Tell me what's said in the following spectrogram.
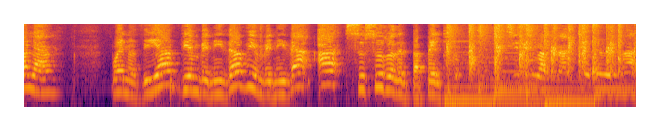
Hola, buenos días, bienvenidos, bienvenida a Susurro del Papel. Muchísimas gracias, de verdad.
